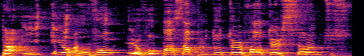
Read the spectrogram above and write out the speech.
Tá, e eu, eu vou, eu vou passar para o Dr. Walter Santos,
